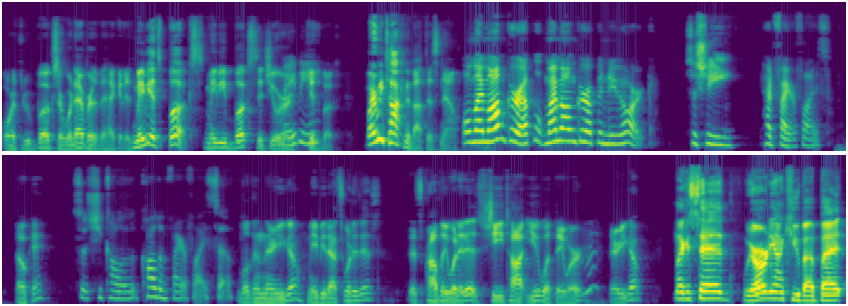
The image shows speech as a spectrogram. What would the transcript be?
or through books or whatever the heck it is. Maybe it's books. Maybe books that you were Maybe. kids books. Why are we talking about this now? Well, my mom grew up. My mom grew up in New York, so she had fireflies. Okay. So she called called them fireflies. So Well, then there you go. Maybe that's what it is. That's probably what it is. She taught you what they were. Mm-hmm. There you go. Like I said, we're already on Cuba, but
